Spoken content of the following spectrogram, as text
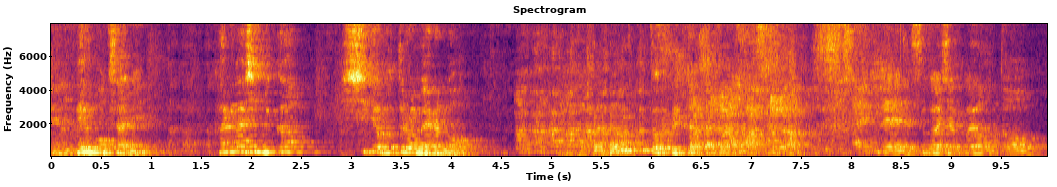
우리 배 목사님 가능하십니까? 시계 붙들어 매는 거. 네, 수고하셨고요. 또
